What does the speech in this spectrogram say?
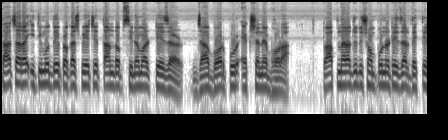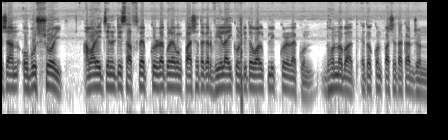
তাছাড়া ইতিমধ্যে প্রকাশ পেয়েছে তাণ্ডব সিনেমার টেজার যা ভরপুর অ্যাকশনে ভরা। তো আপনারা যদি সম্পূর্ণ টেজার দেখতে চান, অবশ্যই আমার এই চ্যানেলটি সাবস্ক্রাইব করে রাখুন এবং পাশে থাকার ভিল আইকনটিতে ওয়াল ক্লিক করে রাখুন। ধন্যবাদ এতক্ষণ পাশে থাকার জন্য।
